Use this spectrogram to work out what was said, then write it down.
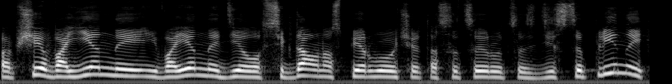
вообще военные и военное дело всегда у нас в первую очередь ассоциируется с дисциплиной.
